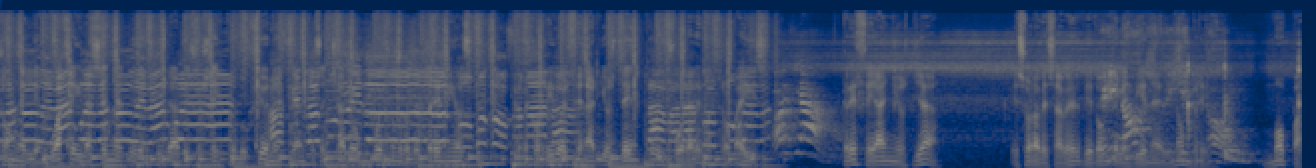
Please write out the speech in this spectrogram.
son el lenguaje y las señas de identidad de sus seis producciones que han cosechado un buen número de premios y recorrido escenarios dentro y fuera de nuestro país. 13 años ya. Es hora de saber de dónde les viene el nombre. Mopa.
